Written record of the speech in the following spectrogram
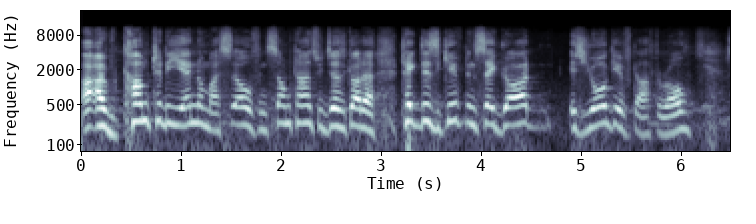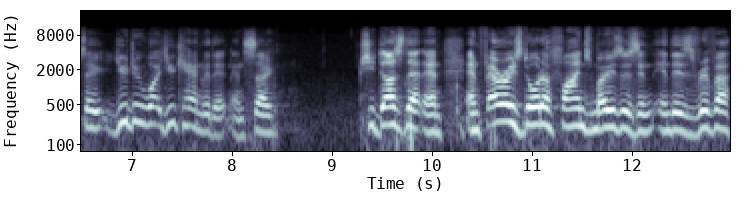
I've come to the end of myself, and sometimes we just gotta take this gift and say, God, it's your gift after all. So you do what you can with it, and so she does that and, and pharaoh's daughter finds moses in, in this river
